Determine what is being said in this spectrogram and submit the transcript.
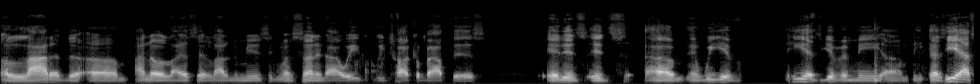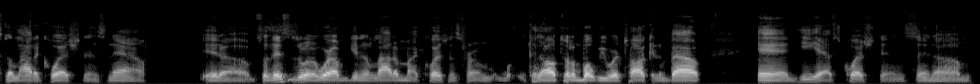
a lot of the um, I know, like I said, a lot of the music. My son and I, we we talk about this. It is it's um, and we give. He has given me um, because he asks a lot of questions now. It um, so this is where, where I'm getting a lot of my questions from because I'll tell him what we were talking about and he has questions and um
